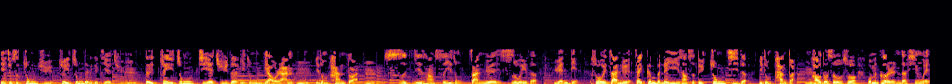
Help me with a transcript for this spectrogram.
也就是终局、最终的那个结局，嗯，对最终结局的一种了然，嗯，一种判断，嗯，实际上是一种战略思维的原点。所谓战略，在根本的意义上是对终极的一种判断。好多时候说，我们个人的行为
